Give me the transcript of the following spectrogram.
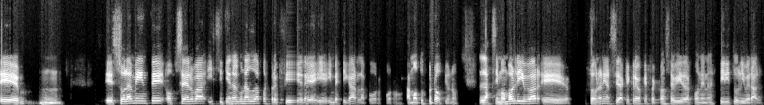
eh, mm, eh, solamente observa y si tiene alguna duda, pues prefiere eh, investigarla por, por, a motus propio, ¿no? La Simón Bolívar fue una universidad que creo que fue concebida con un espíritu liberal,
